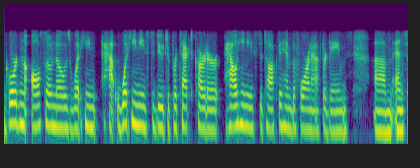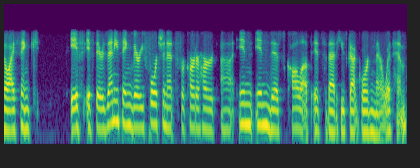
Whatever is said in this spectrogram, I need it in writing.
Gordon also knows what he ha, what he needs to do to protect Carter, how he needs to talk to him before and after games, um, and so I think if if there's anything very fortunate for Carter Hart uh, in in this call up, it's that he's got Gordon there with him.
